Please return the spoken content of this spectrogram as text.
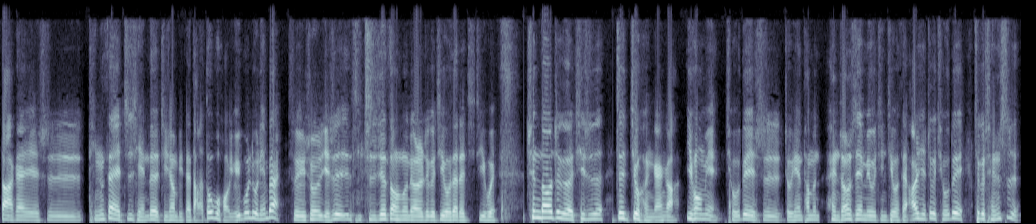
大概是停赛之前的几场比赛打的都不好，有一波六连败，所以说也是直接葬送掉了这个季后赛的机会。春刀这个其实这就很尴尬，一方面球队是首先他们很长时间没有进季后赛，而且这个球队这个城市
